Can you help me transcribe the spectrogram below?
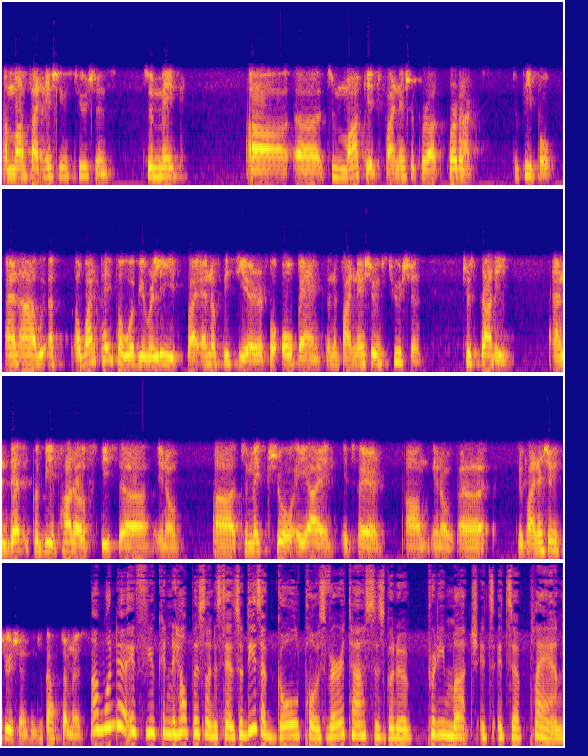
among financial institutions to make uh, uh, to market financial pro- products to people. And uh, a, a, white paper will be released by end of this year for all banks and financial institutions to study, and that could be a part of this, uh, you know, uh, to make sure AI is fair. Um, you know, uh, to financial institutions and to customers. I wonder if you can help us understand. So these are goalposts. Veritas is going to pretty much it's it's a plan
